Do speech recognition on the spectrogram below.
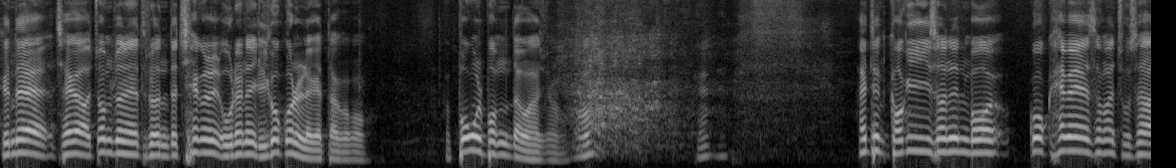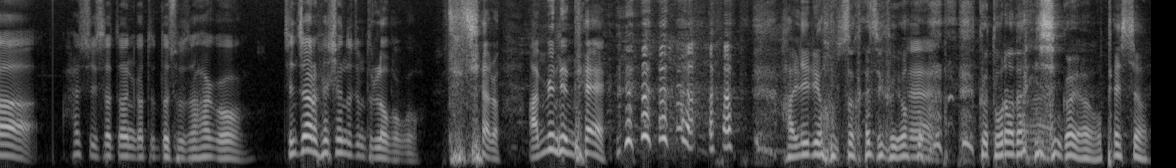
근데 제가 좀 전에 들었는데 책을 올해는 일곱 권을 내겠다고 뽕을 뽑는다고 하죠. 어? 예? 하여튼 거기서는 뭐 꼭 해외에서만 조사할 수 있었던 것들도 조사하고 진짜로 패션도 좀 둘러보고 진짜로 안 믿는데 할 일이 없어가지고요. 예. 그 돌아다니신 거예요 패션.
